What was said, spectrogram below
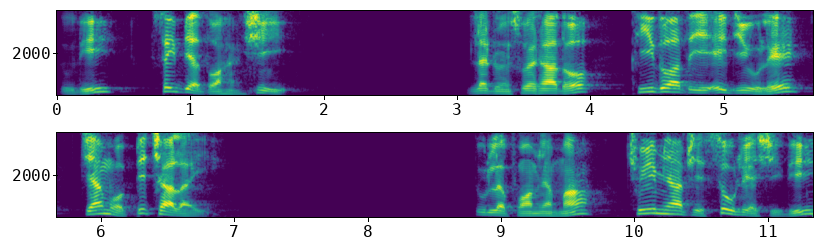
သူသည်စိတ်ပြတ်သွားဟန်ရှိ၏လက်တွင်ဆွဲထားသောခီးသွားတည်အိတ်ကြီးကိုလည်းကျမ်းပေါ်ပစ်ချလိုက်၏သူ့လက်ဖွားများမှာချွေးများဖြင့်စုပ်လျက်ရှိသည်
